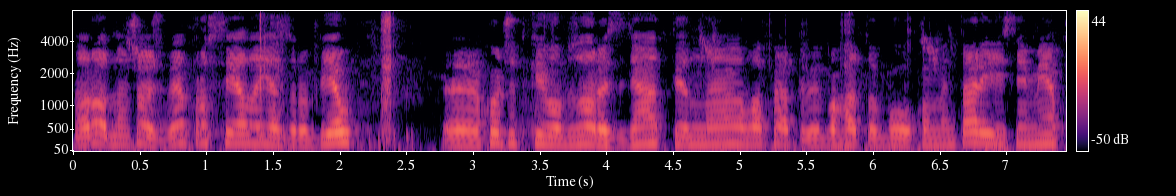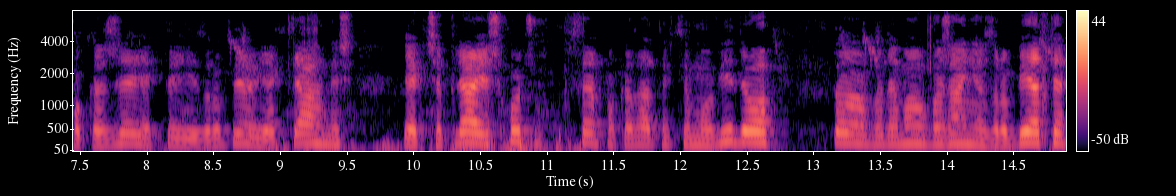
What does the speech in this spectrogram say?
Народ, ну що ж, ви просили, я зробив. Е, хочу такий обзор зняти на лафету. Ви багато було коментарів, зніми, покажи, як ти її зробив, як тягнеш, як чіпляєш. Хочу все показати в цьому відео. Хто буде мав бажання зробити.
